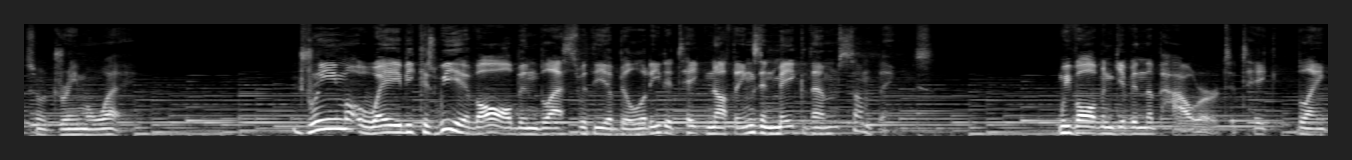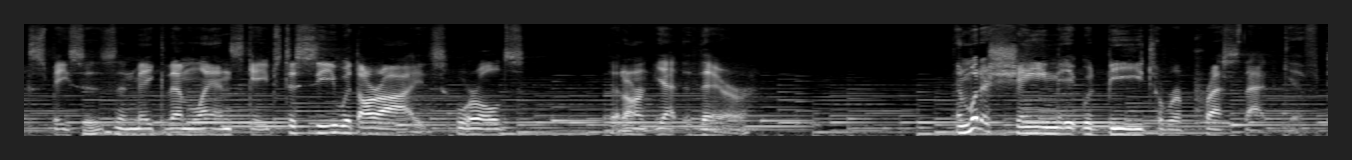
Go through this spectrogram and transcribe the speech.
So dream away dream away because we have all been blessed with the ability to take nothings and make them somethings. We've all been given the power to take blank spaces and make them landscapes, to see with our eyes worlds that aren't yet there. And what a shame it would be to repress that gift,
